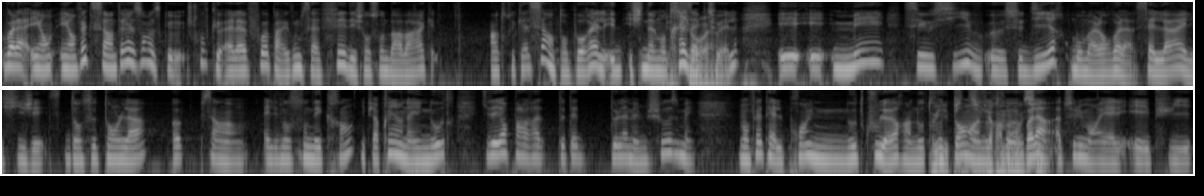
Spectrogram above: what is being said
Voilà, et en, et en fait c'est intéressant parce que je trouve qu'à la fois, par exemple, ça fait des chansons de Barbara un truc assez intemporel et, finalement très actuel. Et, mais c'est aussi euh, se dire bon bah alors voilà, celle-là, elle est figée. Dans ce temps-là, hop, elle est dans son écrin. Et puis après, il y en a une autre qui d'ailleurs parlera peut-être de la même chose, mais, mais en fait, elle prend une autre couleur, un autre temps, un autre. Voilà, absolument. Et, et puis,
